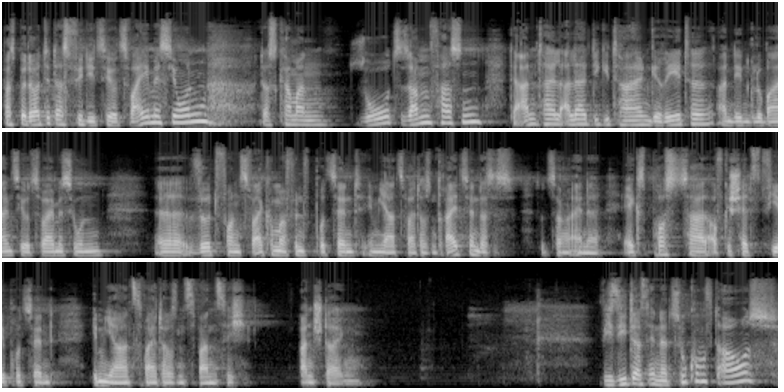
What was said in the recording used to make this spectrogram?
Was bedeutet das für die CO2-Emissionen? Das kann man so zusammenfassen. Der Anteil aller digitalen Geräte an den globalen CO2-Emissionen äh, wird von 2,5 Prozent im Jahr 2013, das ist sozusagen eine Ex-Post-Zahl auf geschätzt vier Prozent im Jahr 2020 ansteigen. Wie sieht das in der Zukunft aus?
